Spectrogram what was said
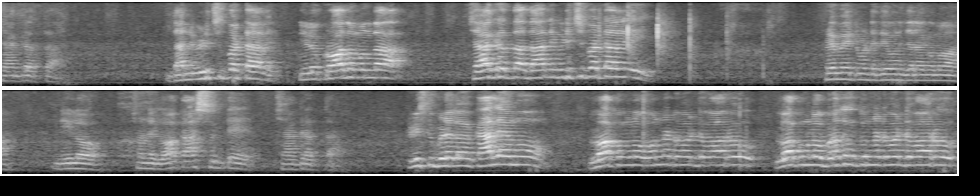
జాగ్రత్త. దాన్ని విడిచిపెట్టాలి. నీలో క్రోధం ఉందా జాగ్రత్త దాన్ని విడిచిపెట్టాలి. ప్రేమైనటువంటి దేవుని జనాంగమా? నీలో చూడండి లోకాశ ఉంటే జాగ్రత్త. క్రీస్తు బిడలో కాలేము. లోకంలో ఉన్నటువంటి వారు లోకంలో బ్రతుకుతున్నటువంటి వారు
